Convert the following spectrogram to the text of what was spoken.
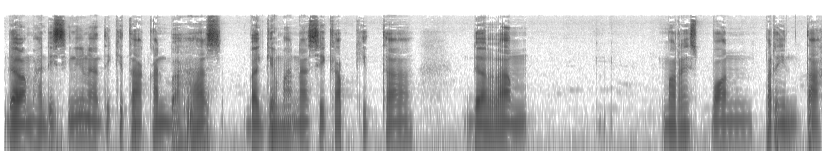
Dalam hadis ini nanti kita akan bahas bagaimana sikap kita dalam merespon perintah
